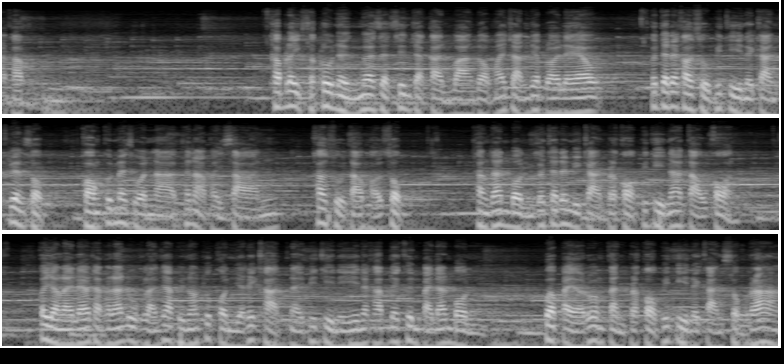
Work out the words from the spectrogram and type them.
นะครับครับและอีกสักครู่หนึ่งเมื่อเสร็จสิ้นจากการวางดอกไม้จันทร์เรียบร้อยแล้ว ก็จะได้เข้าสู่พิธีในการเคลื่อนศพของคุณแม่สุวรรณาธนาไพศาลเข้าสู่เตาเผาศพ ทางด้านบนก็จะได้มีการประกอบพิธีหน้าเตาก่อน ก็อย่างไรแล้วทางคณะลูกหลานญาติพี่น้องทุกคนอย่าได้ขาดในพิธีนี้นะครับ ได้ขึ้นไปด้านบน เพื่อไปร่วมกันประกอบพิธีในการส่งร่าง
